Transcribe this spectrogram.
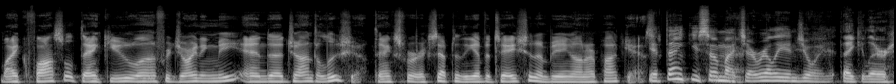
Mike Fassold, thank you uh, for joining me. And uh, John DeLucia, thanks for accepting the invitation and being on our podcast. yeah thank you so much i really enjoyed it Thank you, Larry.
